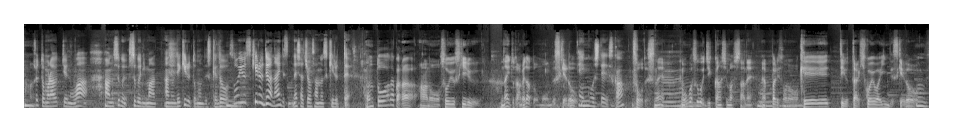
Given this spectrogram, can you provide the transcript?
うん。ちょっともらうっていうのはあのすぐすぐに、まあ、あのできると思うんですけど、うん。そういうスキルではないですもんね社長さんのスキルって。本当はだからあのそういうスキルないとダメだと思うんですけど、並行してですか、そうですね。うん。僕はすごい実感しましたね。うん。やっぱりその経営って言ったら聞こえはいいんですけど、うん。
